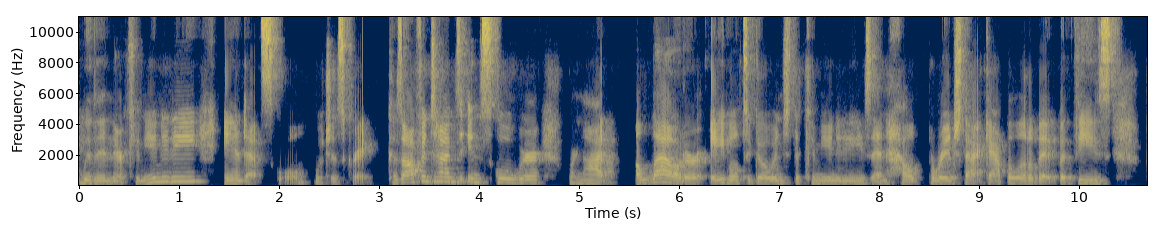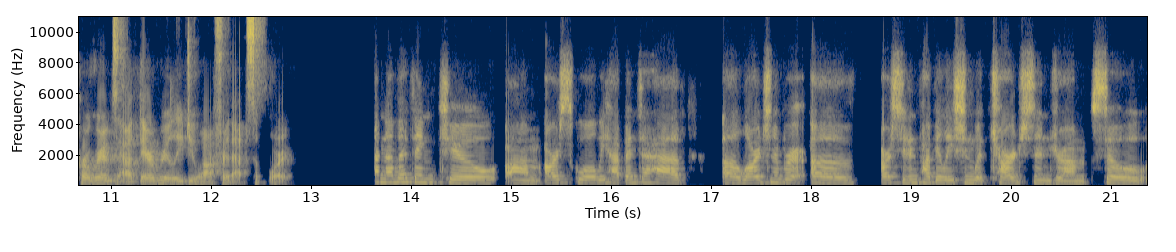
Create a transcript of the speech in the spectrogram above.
within their community and at school, which is great. Because oftentimes in school we're we're not allowed or able to go into the communities and help bridge that gap a little bit. But these programs out there really do offer that support. Another thing too, um, our school we happen to have a large number of our student population with CHARGE syndrome. So,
